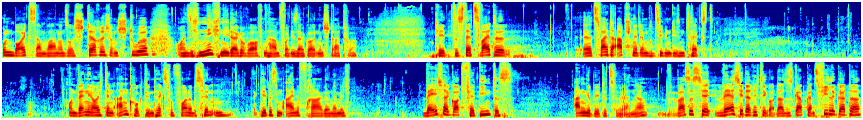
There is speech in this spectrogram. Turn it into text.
unbeugsam waren und so störrisch und stur und sich nicht niedergeworfen haben vor dieser goldenen Statue. Okay, das ist der zweite, äh, zweite Abschnitt im Prinzip in diesem Text. Und wenn ihr euch den anguckt, den Text von vorne bis hinten, geht es um eine Frage, nämlich, welcher Gott verdient es, angebetet zu werden. Ja? Was ist hier, wer ist hier der richtige Gott? Also es gab ganz viele Götter,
